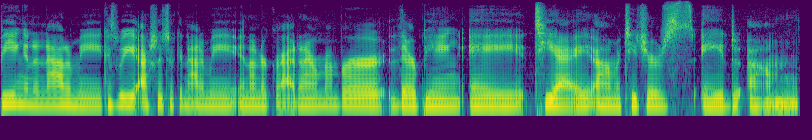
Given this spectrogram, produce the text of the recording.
being in anatomy because we actually took anatomy in undergrad, and I remember there being a TA, um, a teacher's aide, um,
